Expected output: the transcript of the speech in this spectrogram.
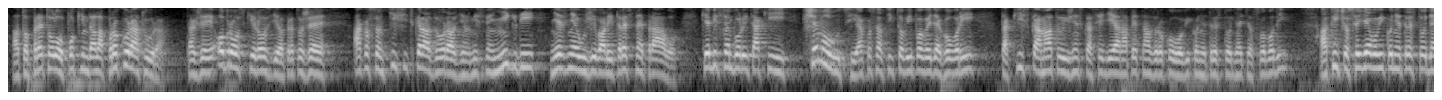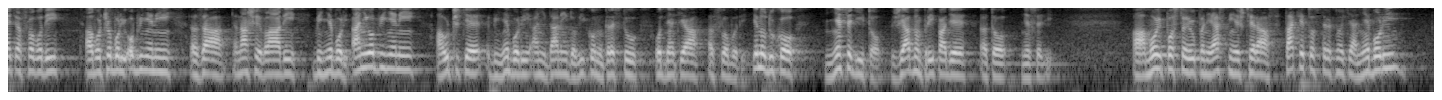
A to preto, lebo pokyn dala prokuratúra. Takže je obrovský rozdiel, pretože ako som tisíckrát zúraznil, my sme nikdy nezneužívali trestné právo. Keby sme boli takí všemovúci, ako sa v týchto výpovediach hovorí, tak Kiska Matovič dneska sedia na 15 rokov vo výkone trestu odňatia slobody. A tí, čo sedia vo výkone trestu odňatia slobody, alebo čo boli obvinení za našej vlády, by neboli ani obvinení a určite by neboli ani daní do výkonu trestu odňatia slobody. Jednoducho nesedí to. V žiadnom prípade to nesedí. A môj postoj je úplne jasný ešte raz. Takéto stretnutia neboli.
